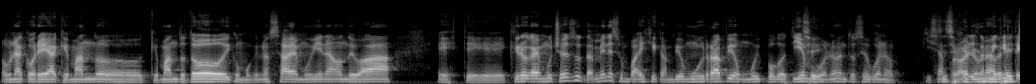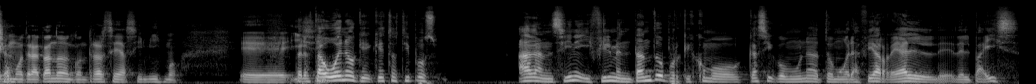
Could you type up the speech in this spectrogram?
a una Corea quemando, quemando todo y como que no sabe muy bien a dónde va. Este, creo que hay mucho de eso. También es un país que cambió muy rápido en muy poco tiempo, Sí. ¿no? Entonces, bueno, quizás Sí, se probable generó una también que esté como tratando de encontrarse a sí mismo. Eh, y Pero sí. está bueno que, que estos tipos hagan cine y filmen tanto porque es como casi como una tomografía real de- del país.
